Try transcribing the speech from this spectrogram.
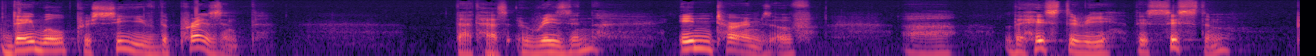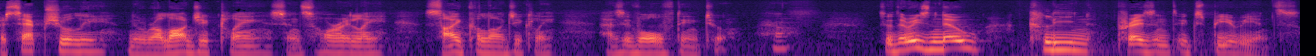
they will perceive the present that has arisen in terms of uh, the history this system, perceptually, neurologically, sensorially, psychologically, has evolved into. Yeah? So there is no clean present experience.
